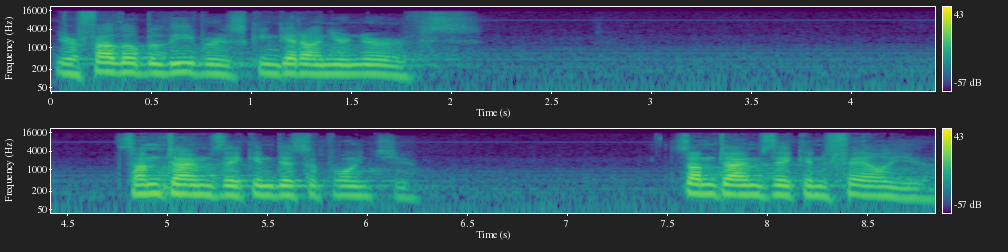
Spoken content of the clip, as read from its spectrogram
your fellow believers can get on your nerves. Sometimes they can disappoint you. Sometimes they can fail you.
